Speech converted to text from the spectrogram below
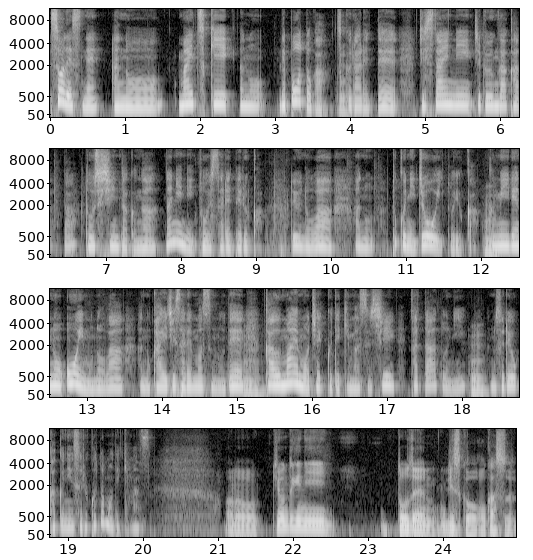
そうですね。あの毎月あのレポートが作られて、実際に自分が買った投資信託が何に投資されてるかというのはあの特に上位というかうん組み入れの多いものは、あの開示されますので、うん買う前もチェックできますし買った後に、うんそれを確認することもできます。あの基本的に当然リスクを犯す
